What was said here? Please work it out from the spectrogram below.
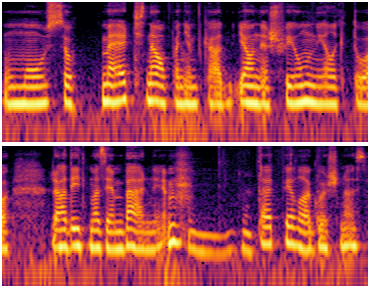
un mūsu mērķis nav paņemt kādu jauniešu filmu un ielikt to rādīt maziem bērniem. Mm. tā ir pielāgošanās.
